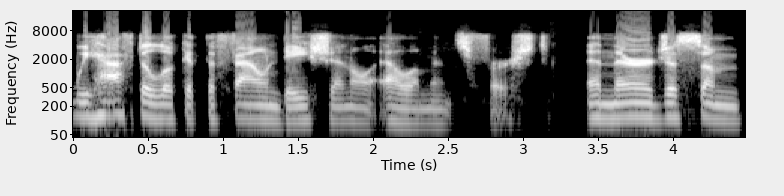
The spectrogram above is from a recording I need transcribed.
we have to look at the foundational elements first. And there are just some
